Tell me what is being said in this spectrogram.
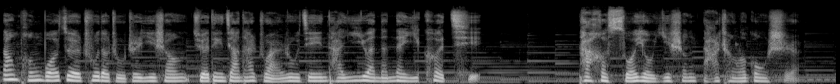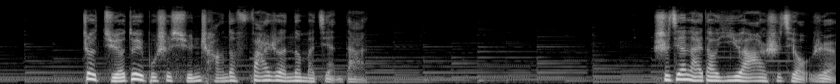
当彭博最初的主治医生决定将他转入金银潭医院的那一刻起，他和所有医生达成了共识：这绝对不是寻常的发热那么简单。时间来到一月二十九日，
